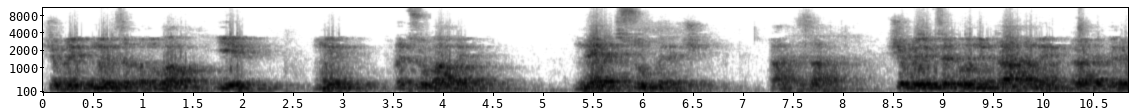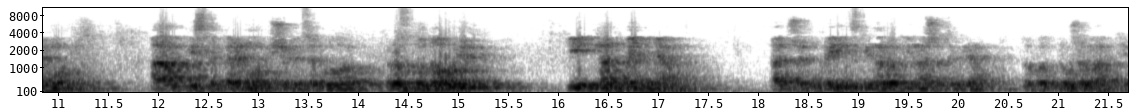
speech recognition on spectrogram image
щоб мир запанував і ми працювали не всупереч, а за. Щоб це було не втратами ради перемоги, а після перемоги, щоб це було розбудовою і надбанням. Адже український народ і наша земля того дуже варті.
